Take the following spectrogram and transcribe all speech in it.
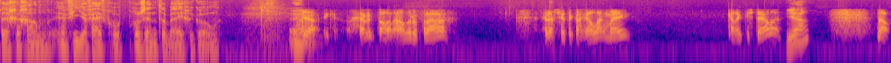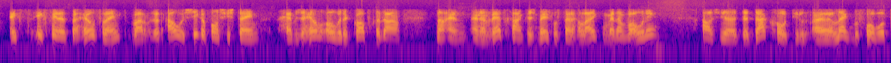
weggegaan en 4, 5% erbij gekomen. Ja, ik, heb ik nog een andere vraag. En daar zit ik al heel lang mee. Kan ik die stellen? Ja. Nou, ik, ik vind het wel heel vreemd waarom het oude ziekenfondssysteem hebben ze helemaal over de kop gedaan. Nou, en, en een wetgang is meestal vergelijking met een woning. Als je de dakgoot die, uh, lekt bijvoorbeeld,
